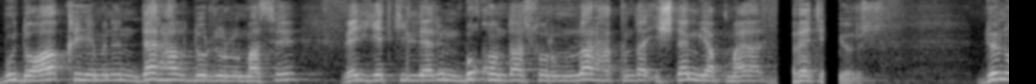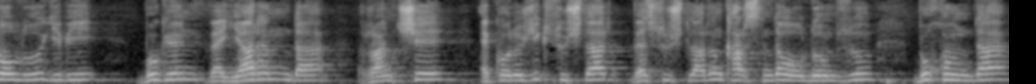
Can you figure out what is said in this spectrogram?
bu doğa kıyımının derhal durdurulması ve yetkililerin bu konuda sorumlular hakkında işlem yapmaya davet ediyoruz. Dün olduğu gibi bugün ve yarın da rantçı, ekolojik suçlar ve suçların karşısında olduğumuzu bu konuda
